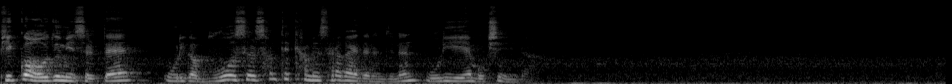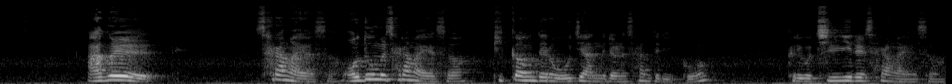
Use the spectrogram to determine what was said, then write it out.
빛과 어둠이 있을 때 우리가 무엇을 선택하며 살아가야 되는지는 우리의 몫입니다. 악을 사랑하여서 어둠을 사랑하여서 빛 가운데로 오지 않으려는 사람들이 있고 그리고 진리를 사랑하여서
